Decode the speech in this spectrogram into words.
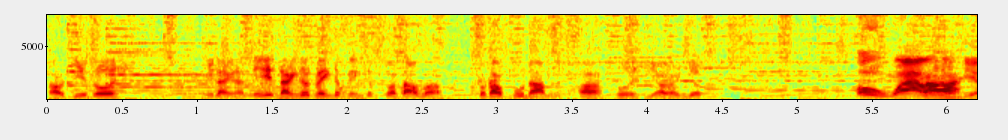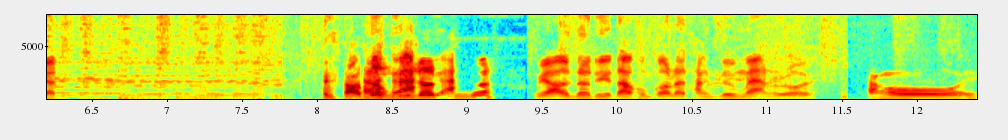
Tao chết rồi. Đi đánh hắn đi, đánh được đánh được đánh được có tao vào. Có tao full đam. À thôi, giờ đánh được. Oh wow, À. tao biệt. Tao tưởng bị rớt cũng cơ. Bây giờ thì tao không còn là thằng dương mạng nữa rồi. Thắng ơi.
